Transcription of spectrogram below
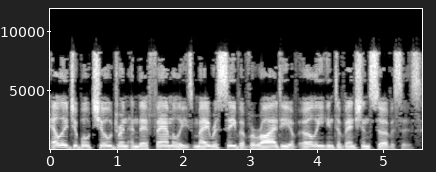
Eligible children and their families may receive a variety of early intervention services.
